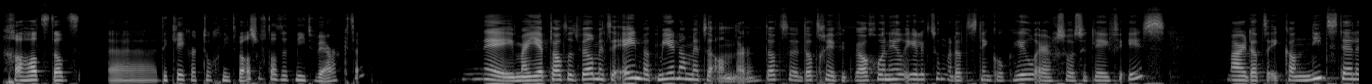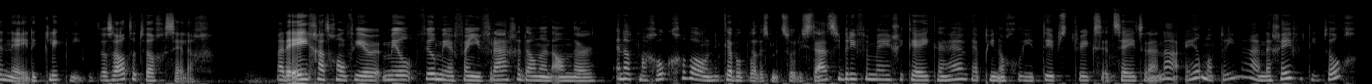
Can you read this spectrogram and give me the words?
gehad dat uh, de klikker toch niet was of dat het niet werkte? Nee, maar je hebt altijd wel met de een wat meer dan met de ander. Dat, uh, dat geef ik wel gewoon heel eerlijk toe. Maar dat is denk ik ook heel erg zoals het leven is. Maar dat ik kan niet stellen, nee, dat klikt niet. Het was altijd wel gezellig. Maar de een gaat gewoon veel, veel meer van je vragen dan een ander. En dat mag ook gewoon. Ik heb ook wel eens met sollicitatiebrieven meegekeken. Hè. Heb je nog goede tips, tricks, et cetera? Nou, helemaal prima. En dan geef ik die toch.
